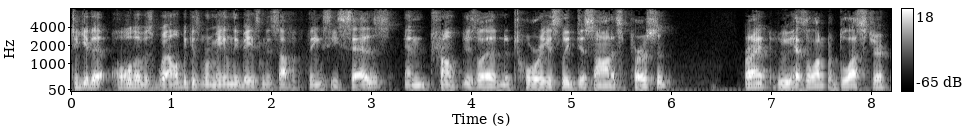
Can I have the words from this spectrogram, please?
to get a hold of as well because we're mainly basing this off of things he says, and Trump is a notoriously dishonest person, right? Who has a lot of bluster.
